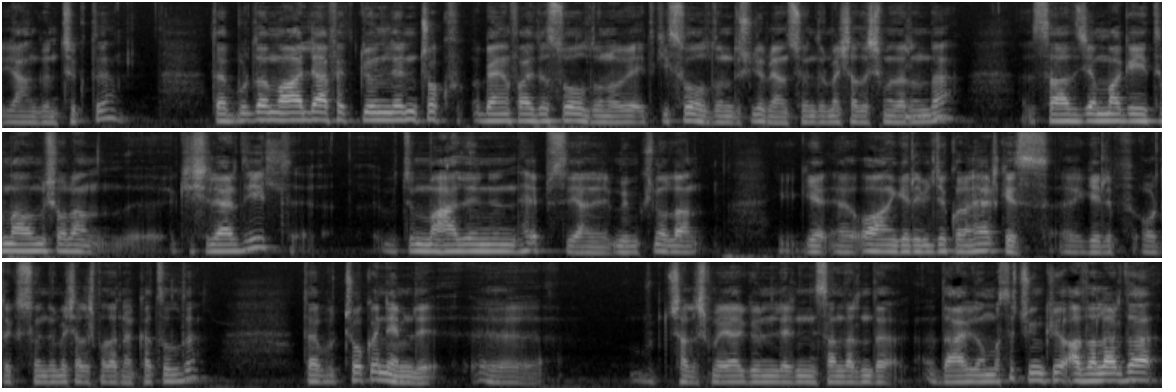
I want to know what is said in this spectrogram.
yangın çıktı. Tabii burada mahalle afet gönüllerinin çok ben faydası olduğunu ve etkisi olduğunu düşünüyorum. Yani söndürme çalışmalarında. Sadece MAG eğitimi almış olan e, kişiler değil, bütün mahallenin hepsi yani mümkün olan e, o an gelebilecek olan herkes e, gelip oradaki söndürme çalışmalarına katıldı. Tabii bu çok önemli bu çalışmaya gönüllerin insanların da dahil olması. Çünkü adalarda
